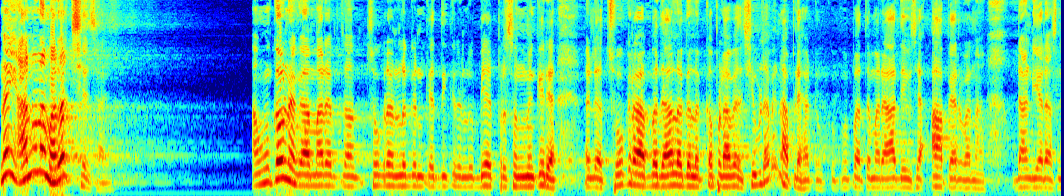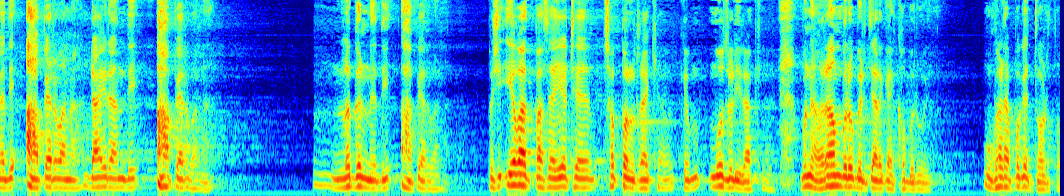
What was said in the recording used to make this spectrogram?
નહીં, આનું નામ હરક છે, સાહેબ. હું કહું ને કે મારે છોકરાના લગ્ન કે દીકરાનું બે પ્રસંગ મેં કર્યા. એટલે છોકરા બધા અલગ અલગ કપડાં આવે સીવડાવે ને આપણે હાટું? પપ્પા, તમારે આ દિવસે આ પહેરવાના. દાંડિયા રાસને દી આ પહેરવાના. ડાયરાને દી આ પહેરવાના. લગ્નને દી આ પહેરવાના. પછી એવા જ પાછા હેઠે છપ્પલ રાખ્યા હોય કે મોજડી રાખી હોય. મને હરામ બરોબર ત્યારે કાંઈ ખબર હોય. ઉઘાડા પગે દોડતો.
